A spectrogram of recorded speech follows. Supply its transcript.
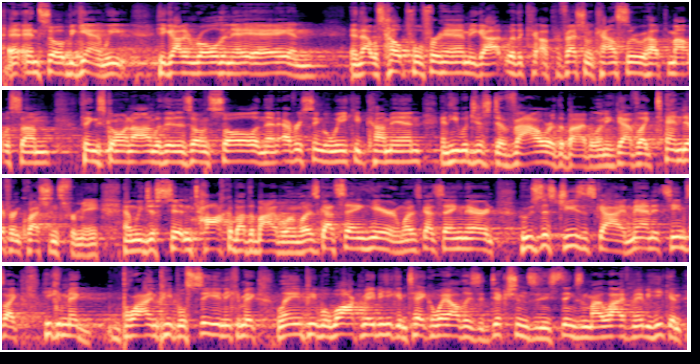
And, and so it began. We he got enrolled in AA, and and that was helpful for him. He got with a, a, professional counselor who helped him out with some things going on within his own soul. And then every single week he'd come in and he would just devour the Bible. And he'd have like 10 different questions for me. And we'd just sit and talk about the Bible and what is God saying here and what is God saying there and who's this Jesus guy. And man, it seems like he can make blind people see and he can make lame people walk. Maybe he can take away all these addictions and these things in my life. Maybe he can,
